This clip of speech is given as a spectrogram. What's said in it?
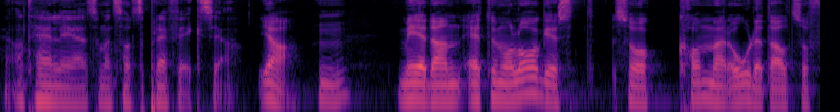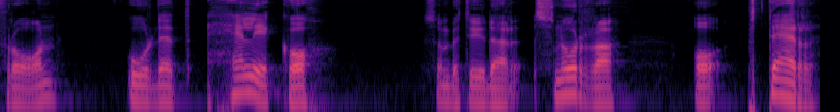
att heli är som ett sorts prefix ja. Ja. Mm. Medan etymologiskt så kommer ordet alltså från ordet heliko som betyder snurra och pter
